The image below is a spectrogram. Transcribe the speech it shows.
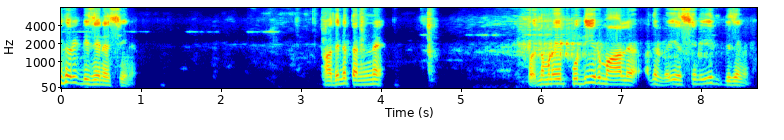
ഇതൊരു ഡിസൈൻ എസ് ചെയിന് അതിന്റെ തന്നെ. നമ്മുടെ പുതിയൊരു മാല അതുണ്ട്. ഈ എസ് ചെയിൻ ഈ ഡിസൈൻ ഉണ്ട്.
